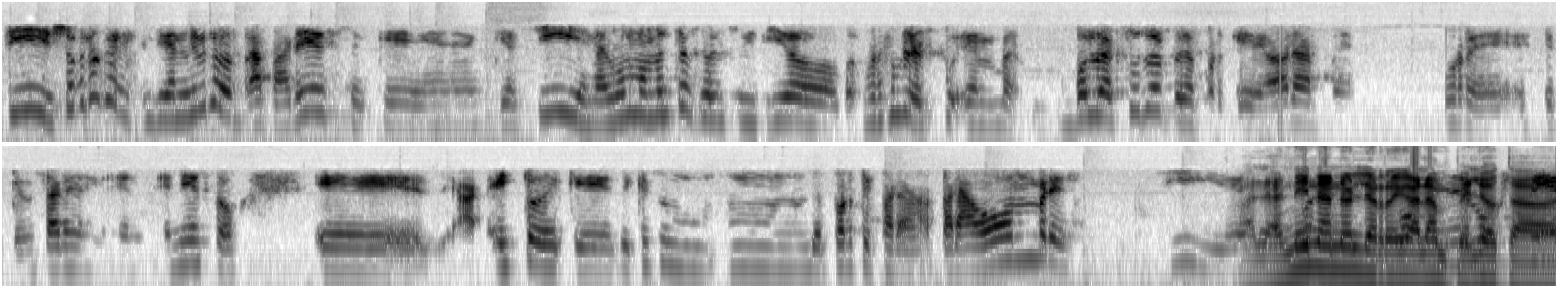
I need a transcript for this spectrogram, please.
Sí, yo creo que en el libro aparece que, que sí, en algún momento se han sentido, por ejemplo, el en- vuelvo al fútbol, pero porque ahora me ocurre este, pensar en, en- en eso, eh, esto de que, de que es un, un deporte para, para hombres, sí. A el la nena no le regalan pelota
